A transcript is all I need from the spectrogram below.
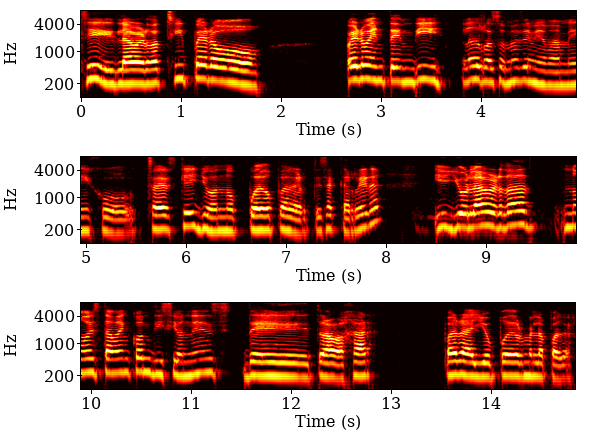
Sí, la verdad sí, pero pero entendí las razones de mi mamá. Me dijo, ¿sabes qué? Yo no puedo pagarte esa carrera. Y yo la verdad no estaba en condiciones de trabajar para yo podérmela pagar.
